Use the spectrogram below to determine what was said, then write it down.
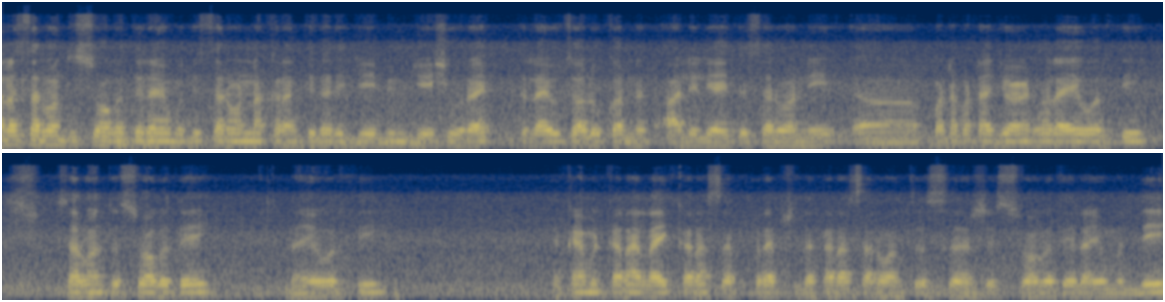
चला सर्वांचं स्वागत आहे लाईव्हमध्ये सर्वांना क्रांतिकारी जय भीम जय शिवराय. तर लाईव्ह चालू करण्यात आलेली आहे. तर सर्वांनी पटापटा जॉईन व्हा लाईव्हवरती सर्वांचं स्वागत आहे लाईव्हवरती कमेंट करा लाईक करा सबस्क्राईबसुद्धा करा. सर्वांचं सहर्ष स्वागत आहे लाईव्हमध्ये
